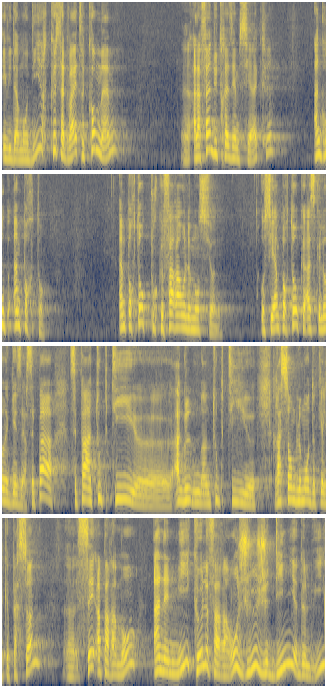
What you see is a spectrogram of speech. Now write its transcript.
évidemment, dire, que ça doit être quand même, à la fin du XIIIe siècle, un groupe important. Important pour que Pharaon le mentionne aussi important que Askelon et Gezer. Ce n'est pas, un tout petit, euh, euh, rassemblement de quelques personnes, euh, c'est apparemment un ennemi que le Pharaon juge digne de lui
